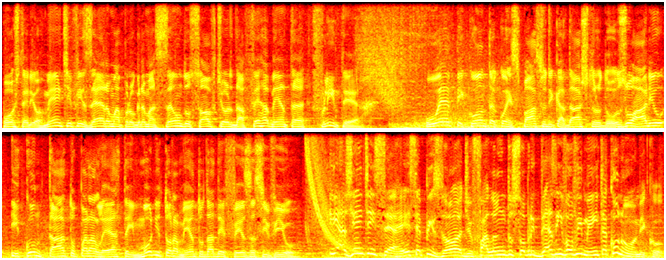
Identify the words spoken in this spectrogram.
Posteriormente, fizeram a programação do software da ferramenta Flitter. O app conta com espaço de cadastro do usuário e contato para alerta e monitoramento da Defesa Civil. E a gente encerra esse episódio falando sobre desenvolvimento econômico.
